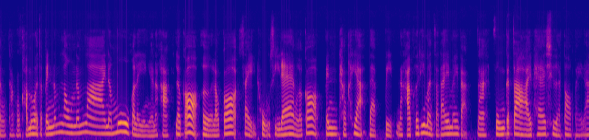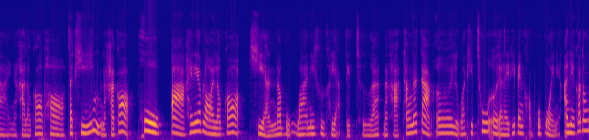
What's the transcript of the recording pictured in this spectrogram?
ต่างๆ ของเขาไม่ว่าจะเป็นน้ำลงน้ำลายน้ำมูกอะไรอย่างเงี้ยนะคะ แล้วก็เออเราก็ใส่ถุงสีแดงแล้วก็เป็นถังขยะแบบปิดนะคะ เพื่อที่มันจะได้ไม่แบบแบบนะฟุ้งกระจายแพร่เชื้อต่อไปได้นะคะ แล้วก็พอจะทิ้งนะคะ ก็ผูกปากให้เรียบร้อย แล้วก็เขียนระบุว่านี่คือขยะติดเชื้อนะคะ ทั้งหน้ากากเอยหรือว่าทิชชู่เอยอะไรที่เป็นของผู้ป่วยเนี่ยอันนี้ก็ต้อง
